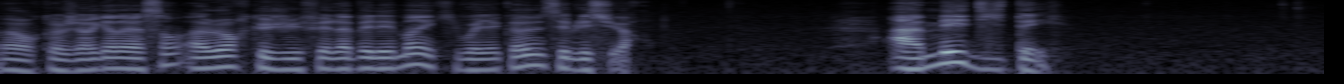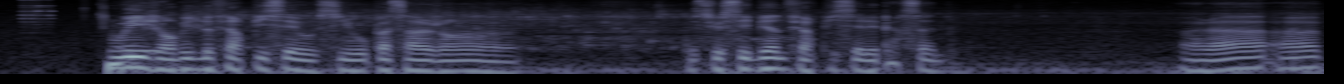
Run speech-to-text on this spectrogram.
Alors quand j'ai regardé la sang, alors que je lui ai fait laver les mains et qu'il voyait quand même ses blessures à méditer. Oui, j'ai envie de le faire pisser aussi au passage. Hein, parce que c'est bien de faire pisser les personnes. Voilà, hop.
